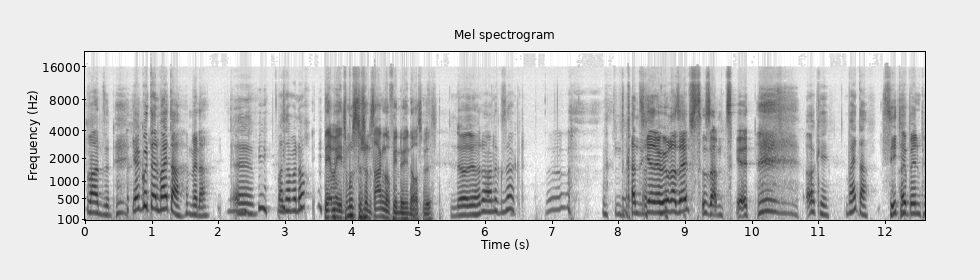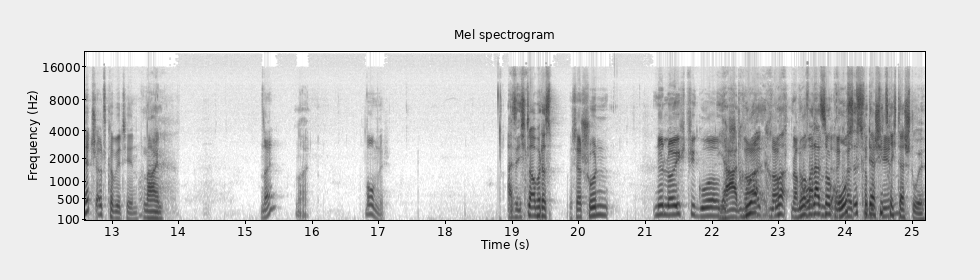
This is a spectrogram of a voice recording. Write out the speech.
Wahnsinn. Ja gut, dann weiter, Männer. Äh, was haben wir noch? Ja, aber jetzt musst du schon sagen, auf wen du hinaus willst. Na, hat er alle gesagt. Kann sich ja der Hörer selbst zusammenzählen. Okay, weiter. Seht ihr Ben Patch als Kapitän? Nein. Nein? Nein. Warum nicht? Also ich glaube, dass Ist ja schon eine Leuchtfigur ja, mit nur, nur, Strahlkraft nach nur weil er so groß ist wie der. Schiedsrichterstuhl.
